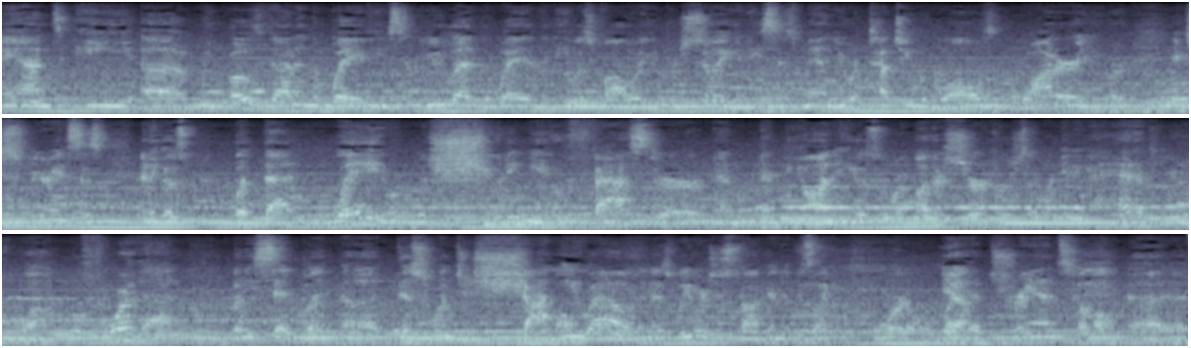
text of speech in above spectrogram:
and he, uh, we both got in the wave. He said, "You led the way," and then he was following and pursuing. And he says, "Man, you were touching the walls of the water. You were experiencing. And he goes, "But that wave was shooting you faster and, and beyond." He goes, "There were other surfers that were getting ahead of you before that." But he said, "But uh, this one just shot you out." And as we were just talking, it was like a portal, Yeah. like a trans, Come on. uh,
